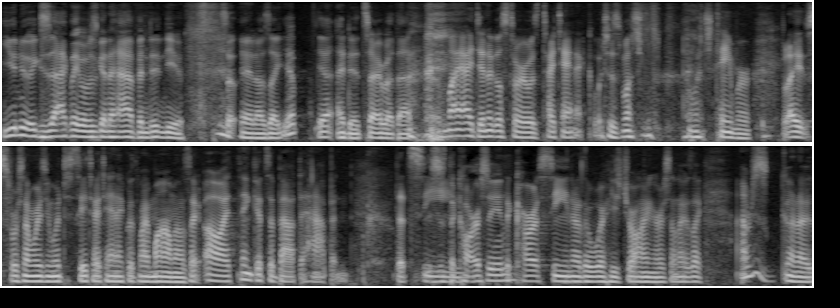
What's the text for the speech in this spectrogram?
you knew exactly what was going to happen, didn't you? So- and I was like, yep, yeah, I did. Sorry about that. my identical story was Titanic, which is much much tamer. But I, for some reason, went to see Titanic with my mom. I was like, "Oh, I think it's about to happen." That scene, is the car scene? the car scene, or the where he's drawing her or something. I was like, "I'm just gonna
